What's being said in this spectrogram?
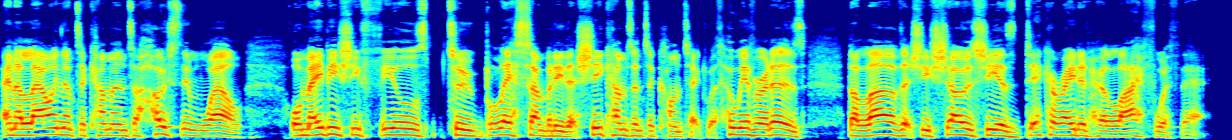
and allowing them to come in to host them well, or maybe she feels to bless somebody that she comes into contact with, whoever it is, the love that she shows, she has decorated her life with that.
